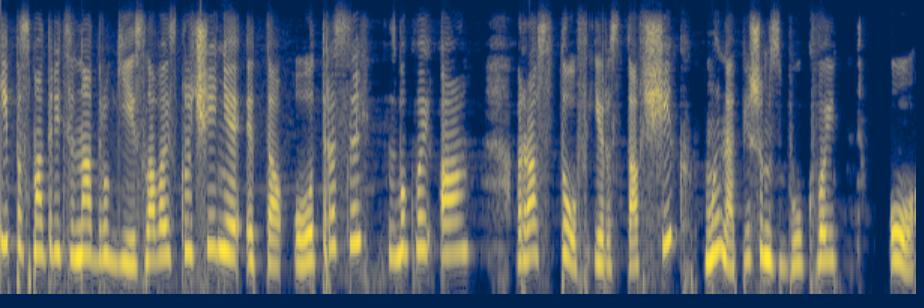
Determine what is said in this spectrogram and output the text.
И посмотрите на другие слова исключения. Это отрасль с буквой А. Ростов и ростовщик мы напишем с буквой О.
